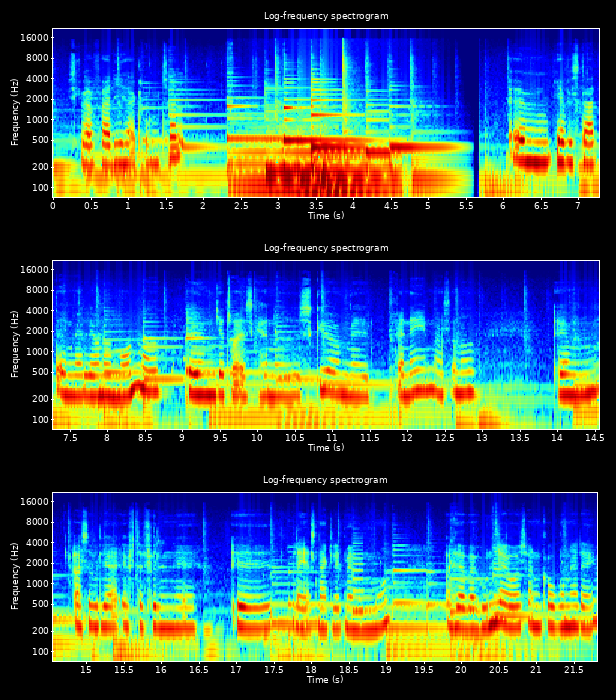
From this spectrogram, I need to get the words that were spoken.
Vi skal være færdige her kl. 12. Øhm, jeg vil starte dagen med at lave noget morgenmad. Øhm, jeg tror, jeg skal have noget skyr med banan og sådan noget. Øhm, og så vil jeg efterfølgende øh, lade jeg snakke lidt med min mor og høre, hvad hun laver sådan en coronadag.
